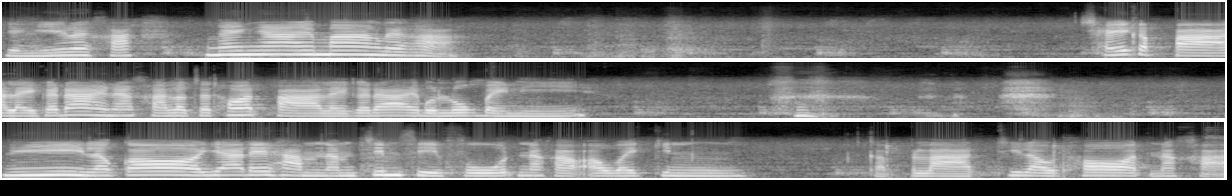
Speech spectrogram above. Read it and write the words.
อย่างนี้เลยค่ะ ง่ายๆมากเลยค่ะ ใช้กับปลาอะไรก็ได้นะคะ เราจะทอดปลาอะไรก็ได้บนโลกใบนี้ นี่แล้วก็ย่าได้ทำน้ำจิ้มซีฟู้ดนะคะ เอาไว้กินกับปลาที่เราทอดนะคะ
